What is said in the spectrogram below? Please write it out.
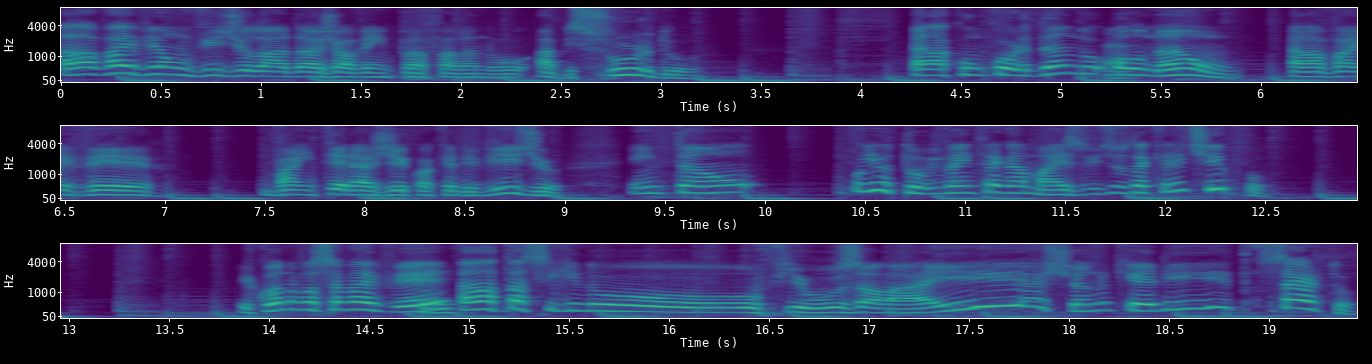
Ela vai ver um vídeo lá da Jovem Pan falando absurdo. Ela concordando É. ou não, ela vai ver, vai interagir com aquele vídeo. Então, o YouTube vai entregar mais vídeos daquele tipo. E quando você vai ver, Sim. ela tá seguindo o Fiuza lá e achando que ele tá certo.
